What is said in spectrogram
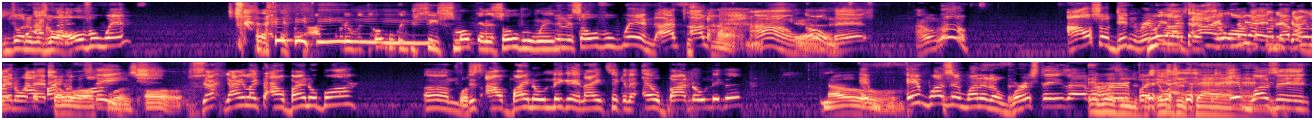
You thought it was I going said to it- overwin? I thought it was over when you see smoke and it's over when and it's over when. I, I, Oh, I don't know, man. I don't know. I also didn't ain't like realize the- that all right, Show Off had never been like on that Show big albino of off a was stage. off. Y'all, y'all ain't like the albino bar? Um, What's- this albino nigga and I ain't taking an albino nigga. No. It wasn't one of the worst things I It ever wasn't. heard, but It wasn't bad. It wasn't.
